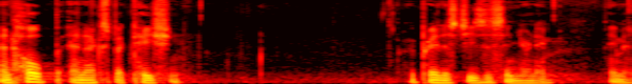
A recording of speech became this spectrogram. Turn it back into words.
and hope and expectation. We pray this, Jesus, in your name. Amen.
